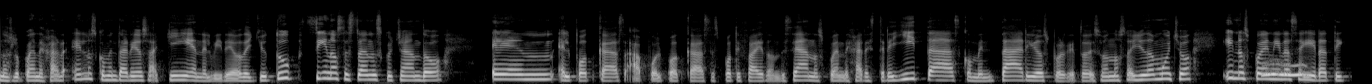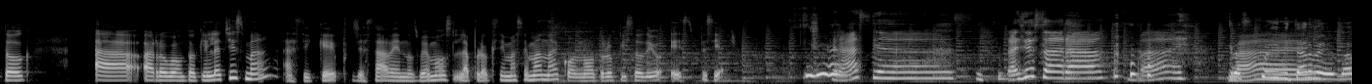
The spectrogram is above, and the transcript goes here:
Nos lo pueden dejar en los comentarios aquí en el video de YouTube. Si nos están escuchando en el podcast, Apple Podcast, Spotify, donde sea, nos pueden dejar estrellitas, comentarios, porque todo eso nos ayuda mucho. Y nos pueden ir a seguir a TikTok a arroba un toque en la chisma. Así que, pues ya saben, nos vemos la próxima semana con otro episodio especial. Gracias. Gracias, Sara. Bye. Gracias por invitarme. Bye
